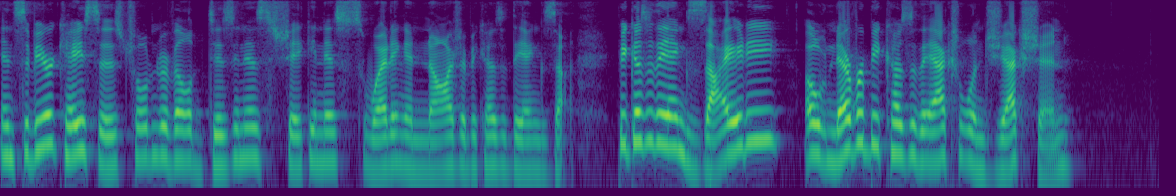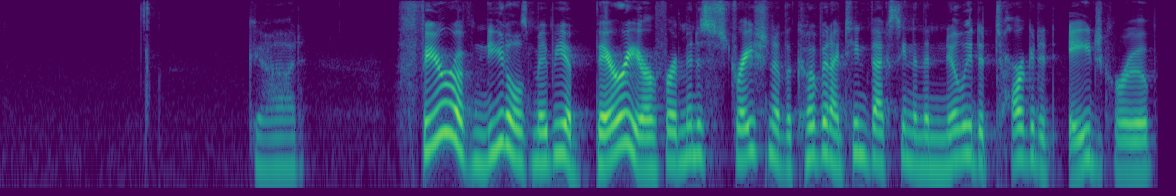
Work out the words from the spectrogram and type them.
in severe cases, children develop dizziness, shakiness, sweating, and nausea because of the anxiety. Because of the anxiety? Oh, never because of the actual injection. God. Fear of needles may be a barrier for administration of the COVID 19 vaccine in the newly targeted age group.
